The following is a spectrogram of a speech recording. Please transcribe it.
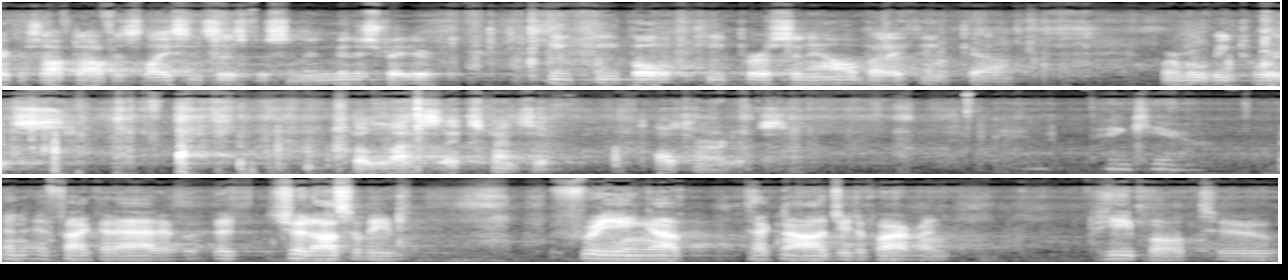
Microsoft Office licenses for some administrative key people, key personnel, but I think uh, we're moving towards the less expensive alternatives. Thank you. And if I could add, it- it should also be freeing up technology department people to,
